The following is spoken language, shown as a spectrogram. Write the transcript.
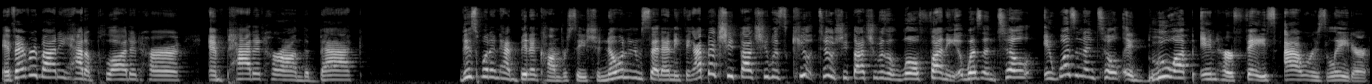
If everybody had applauded her and patted her on the back, this wouldn't have been a conversation. No one would have said anything. I bet she thought she was cute too. She thought she was a little funny. It was until it wasn't until it blew up in her face hours later.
